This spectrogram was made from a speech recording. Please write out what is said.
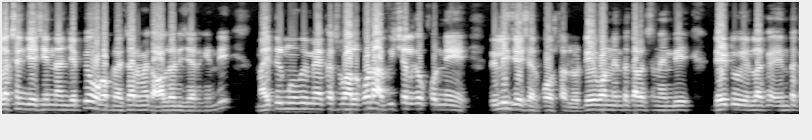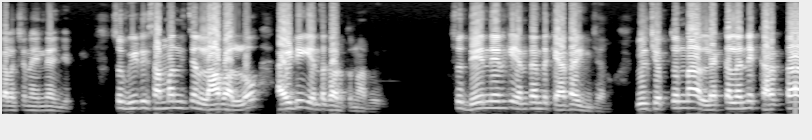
కలెక్షన్ చేసిందని చెప్పి ఒక ప్రచారం అయితే ఆల్రెడీ జరిగింది. మైత్రి మూవీ మేకర్స్ వాళ్ళు కూడా అఫీషియల్గా కొన్ని రిలీజ్ చేశారు పోస్టర్లు డే వన్ ఎంత కలెక్షన్ అయింది? డే టూ ఎంత కలెక్షన్ అయింది అని చెప్పి. సో వీటికి సంబంధించిన లాభాల్లో ఐటీ ఎంత కడుతున్నారు వీళ్ళు? సో దేని దేనికి ఎంతెంత కేటాయించారు? వీళ్ళు చెప్తున్న లెక్కలన్నీ కరెక్టా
